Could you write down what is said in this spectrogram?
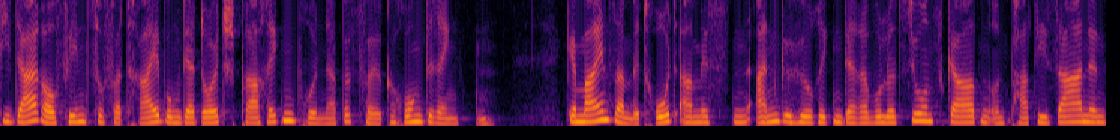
die daraufhin zur Vertreibung der deutschsprachigen Brünner Bevölkerung drängten. Gemeinsam mit Rotarmisten, Angehörigen der Revolutionsgarden und Partisanen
